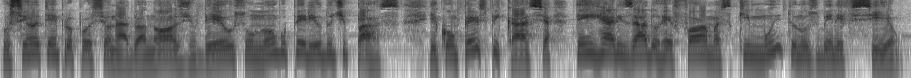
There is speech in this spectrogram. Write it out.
o Senhor tem proporcionado a nós, judeus, um longo período de paz e, com perspicácia, tem realizado reformas que muito nos beneficiam.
